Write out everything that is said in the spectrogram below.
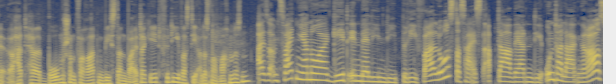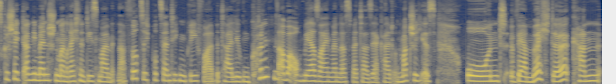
Hat Herr Bohm schon verraten, wie es dann weitergeht für die, was die alles noch machen müssen? Also am 2. Januar geht in Berlin die Briefwahl los. Das heißt, ab da werden die Unterlagen rausgeschickt an die Menschen. Man rechnet diesmal mit einer 40-prozentigen Briefwahlbeteiligung, könnten aber auch mehr sein, wenn das Wetter sehr kalt und matschig ist. Und wer möchte, kann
